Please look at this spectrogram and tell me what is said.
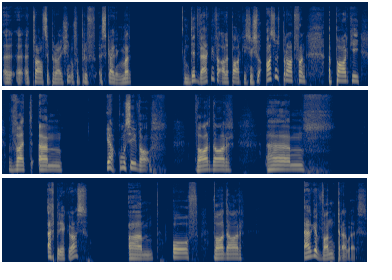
'n 'n trial separation of 'n proef 'n skeiding, maar dit werk nie vir alle paartjies nie. So as ons praat van 'n paartjie wat ehm um, ja, kom ons sê waar waar daar ehm um, egbreek was. Ehm um, of waar daar erge wantroue is.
